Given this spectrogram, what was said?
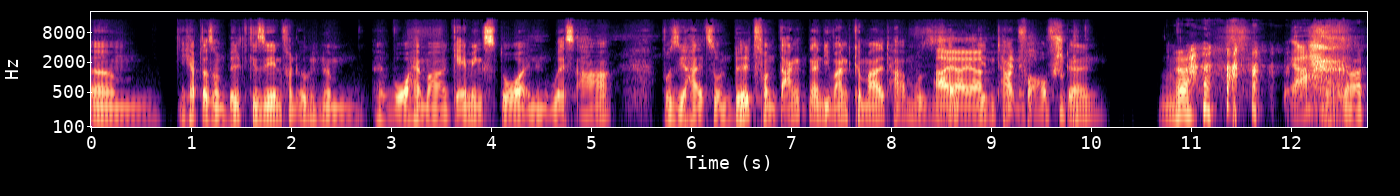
Ähm, ich habe da so ein Bild gesehen von irgendeinem Warhammer Gaming Store in den USA, wo sie halt so ein Bild von Duncan an die Wand gemalt haben, wo sie sich Ah, halt ja, ja, jeden Tag ich. vor aufstellen. oh ja, Gott.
